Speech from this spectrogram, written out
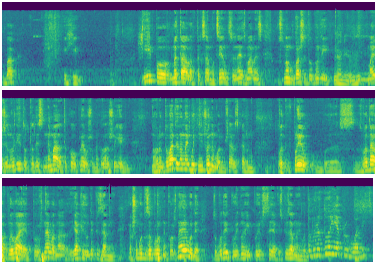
бак і хім. І по металах так само цинк, свинець, марганець, в основному, бачите, тут нулі Нулі. Майже нулі, тобто десь немає такого впливу, щоб ми казали, що є він. Ну, гарантувати на майбутнє нічого не можемо. Ще раз скажемо, от вплив, е, вода впливає поверхнева на якість води підземної. Якщо буде забруднення поверхневої води, то буде відповідно і погіршиться якість підземної води. Лабораторія проводить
